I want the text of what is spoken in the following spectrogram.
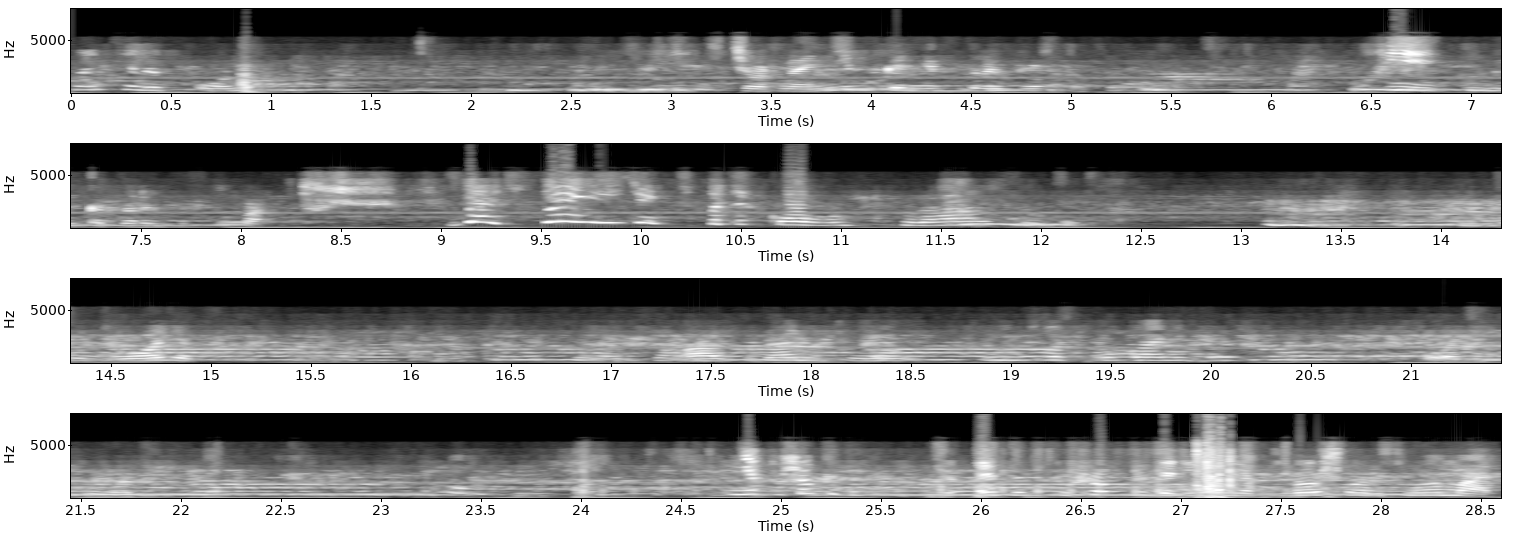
на телефон. Видите, черная нитка, некоторые просто фейтами, которые выступают. Я, я, я, типа такого. Вот тут. Ходит. Вот, а туда ходит. Ну, просто пока не происходит. Вот. Мне пушок этот, этот пушок подарили на прошлое 8 марта.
